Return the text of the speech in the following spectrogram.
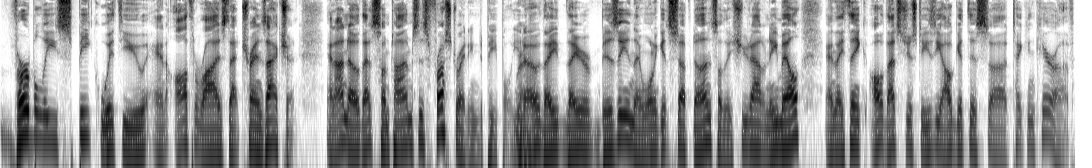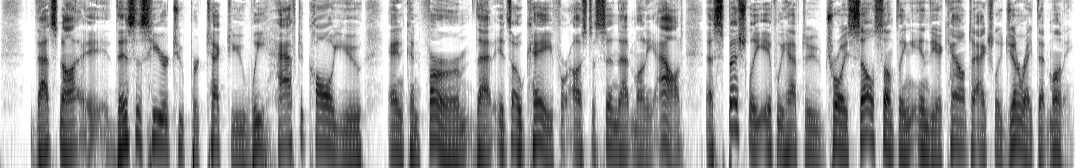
verbally speak with you and authorize that transaction. And I know that sometimes is frustrating to people. You know, they they're busy and they want to get stuff done, so they shoot out an email and they think, "Oh, that's just easy. I'll get this uh, taken care of." That's not. This is here to protect you. We have to call you and confirm that it's okay for us to send that money out, especially if we have to Troy sell something in the account to actually generate that money.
